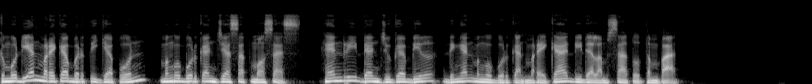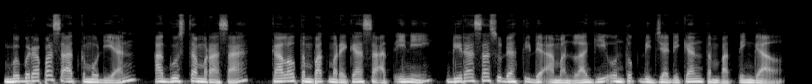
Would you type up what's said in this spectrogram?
Kemudian mereka bertiga pun menguburkan jasad Moses, Henry dan juga Bill dengan menguburkan mereka di dalam satu tempat. Beberapa saat kemudian, Agusta merasa kalau tempat mereka saat ini dirasa sudah tidak aman lagi untuk dijadikan tempat tinggal.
